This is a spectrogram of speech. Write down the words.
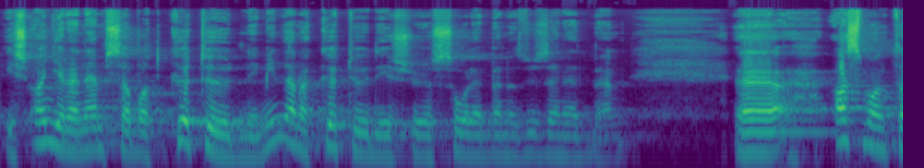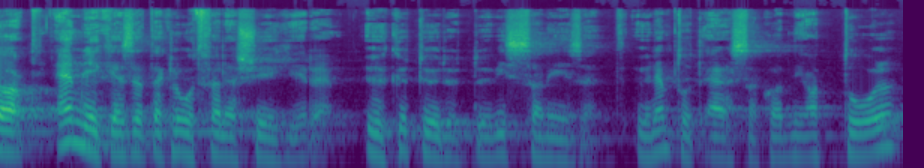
és annyira nem szabad kötődni. Minden a kötődésről szól ebben az üzenetben. Azt mondta, emlékezzetek Lót feleségére. Ő kötődött, ő visszanézett. Ő nem tudott elszakadni attól,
